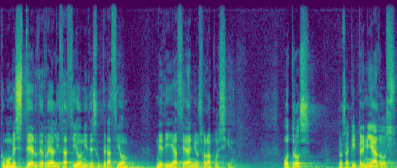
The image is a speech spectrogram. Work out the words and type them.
como mester de realización y de superación, me di hace años a la poesía. Otros, los aquí premiados,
